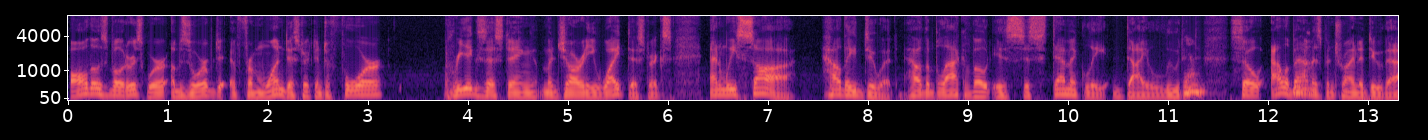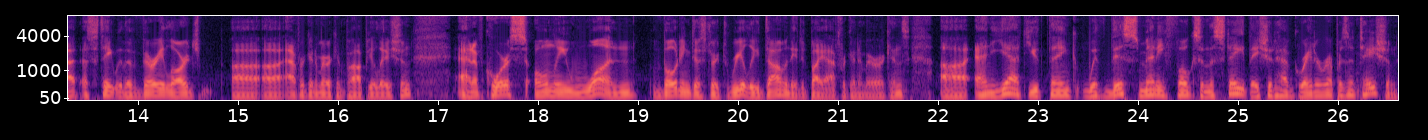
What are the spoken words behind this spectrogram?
All those voters were absorbed from one district into four pre existing majority white districts. And we saw how they do it, how the black vote is systemically diluted. Yeah. So Alabama yeah. has been trying to do that, a state with a very large uh, uh, African American population, and of course, only one voting district really dominated by African Americans. Uh, and yet, you'd think with this many folks in the state, they should have greater representation.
